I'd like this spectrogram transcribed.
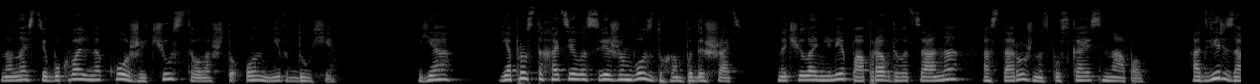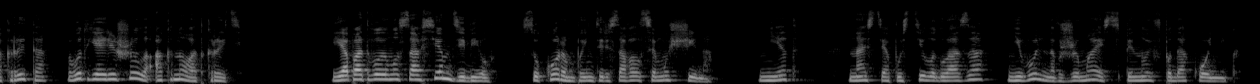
но Настя буквально кожей чувствовала, что он не в духе. «Я... я просто хотела свежим воздухом подышать», начала нелепо оправдываться она, осторожно спускаясь на пол а дверь закрыта. Вот я и решила окно открыть. «Я, по-твоему, совсем дебил?» — с укором поинтересовался мужчина. «Нет». Настя опустила глаза, невольно вжимаясь спиной в подоконник.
